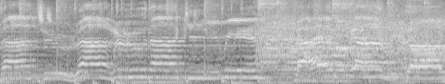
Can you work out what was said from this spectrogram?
ナチュラルな君。誰もが認め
